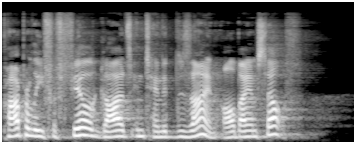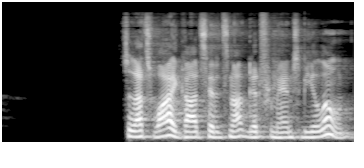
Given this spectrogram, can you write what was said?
properly fulfill God's intended design all by himself. So that's why God said it's not good for man to be alone.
